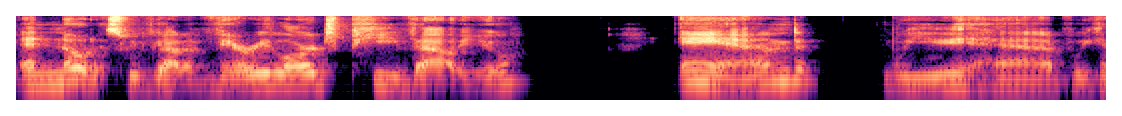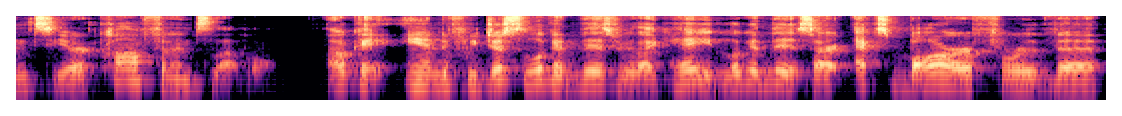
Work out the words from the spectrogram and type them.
And notice, we've got a very large p-value, and we have, we can see our confidence level. Okay, and if we just look at this, we're like, hey, look at this. Our x bar for the,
